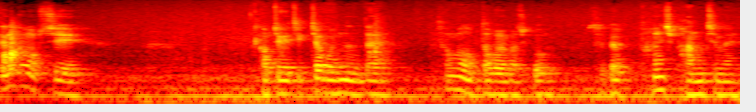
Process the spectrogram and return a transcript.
뜬금없이 갑자기 찍자고 했는데 상관없다고 해가지고 새벽 1시 반쯤에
